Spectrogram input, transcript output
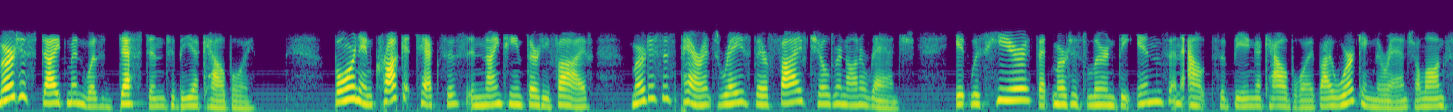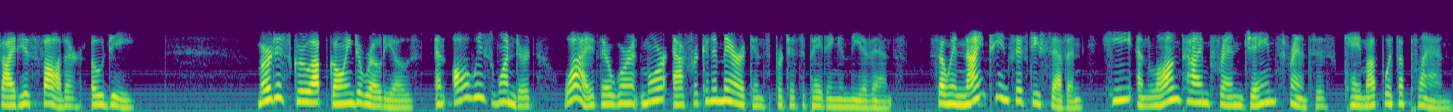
Myrtis Dightman was destined to be a cowboy. Born in Crockett, Texas in 1935, Myrtis's parents raised their five children on a ranch. It was here that Myrtis learned the ins and outs of being a cowboy by working the ranch alongside his father, O.D. Myrtis grew up going to rodeos and always wondered why there weren't more African Americans participating in the events. So in 1957, he and longtime friend James Francis came up with a plan.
